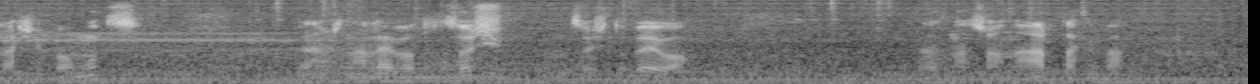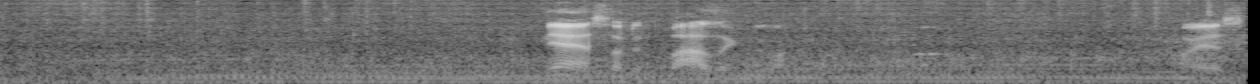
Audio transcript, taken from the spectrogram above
Stara się pomóc. Wiem, że na lewo tu coś, coś tu było. Zaznaczona arta chyba. Nie, sorry, to bazek była. O jest.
